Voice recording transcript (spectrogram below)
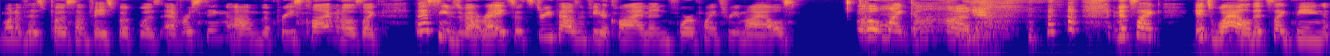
one of his posts on Facebook was Everesting on the priest climb, and I was like, that seems about right. So it's 3,000 feet of climb and 4.3 miles. oh my god. and it's like it's wild. It's like being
